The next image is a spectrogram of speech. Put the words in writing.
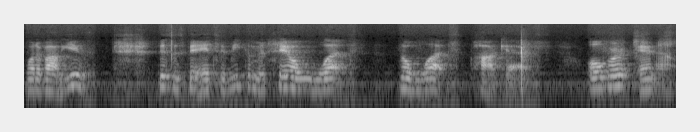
What about you? This has been Tamika Michelle What's the What's podcast. Over and out.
